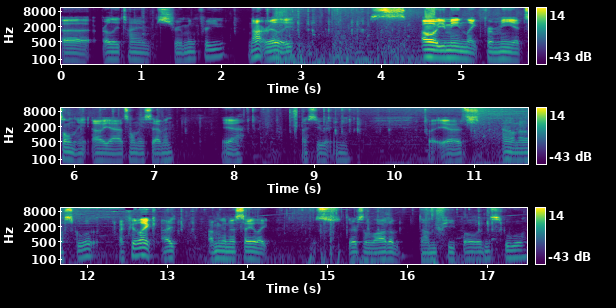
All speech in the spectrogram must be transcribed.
uh early time streaming for you? Not really. Oh, you mean like for me it's only oh yeah, it's only 7. Yeah. I see what you mean. But yeah, it's I don't know, school I feel like I I'm to say like there's a lot of dumb people in school.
